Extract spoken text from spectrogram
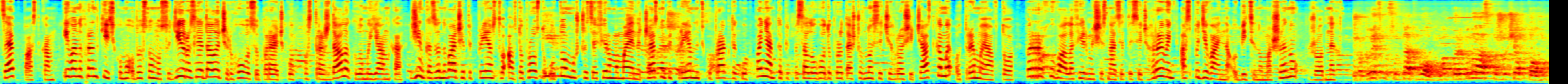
це пастка. Івано-Франківському обласному суді розглядали чергову суперечку. Постраждала коломиянка. Жінка звинувачує підприємство Автопросту у тому, що ця фірма має нечесну підприємницьку практику. Панянка підписала угоду про те, що вносячи гроші частками, отримує авто. Перерахувала фірмі 16 тисяч гривень, а сподівань на обіцяну машину жодних. Продавець-консультант Волкова переконала споживача в тому,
